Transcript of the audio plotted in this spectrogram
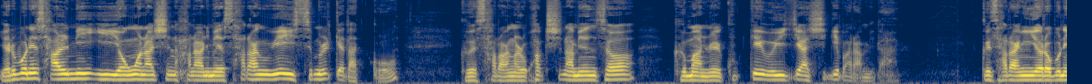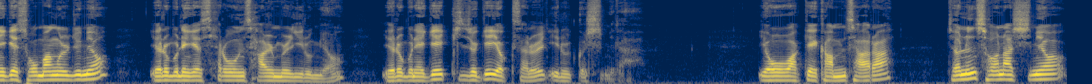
여러분의 삶이 이 영원하신 하나님의 사랑 위에 있음을 깨닫고 그 사랑을 확신하면서 그만을 굳게 의지하시기 바랍니다. 그 사랑이 여러분에게 소망을 주며 여러분에게 새로운 삶을 이루며 여러분에게 기적의 역사를 이룰 것입니다. 여호와께 감사하라. 저는 선하시며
